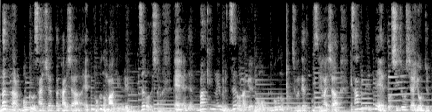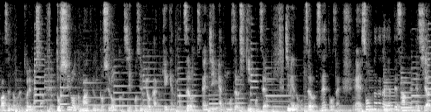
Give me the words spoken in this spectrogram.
なぜなら僕最初やった会社、え、ー、と、僕のマーケティングレベル0でした。えー、で、マーケティングレベル0だけれども、僕の自分でやったポス会社、3年で、えっと、市場シェア40%まで取りました。ど素人、マーケティングど素人だし、ポス業界の経験なんかゼロですね。人脈もゼロ、資金もゼロ、知名度もゼロですね、当然。えー、そんな中でやって3年でシェア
